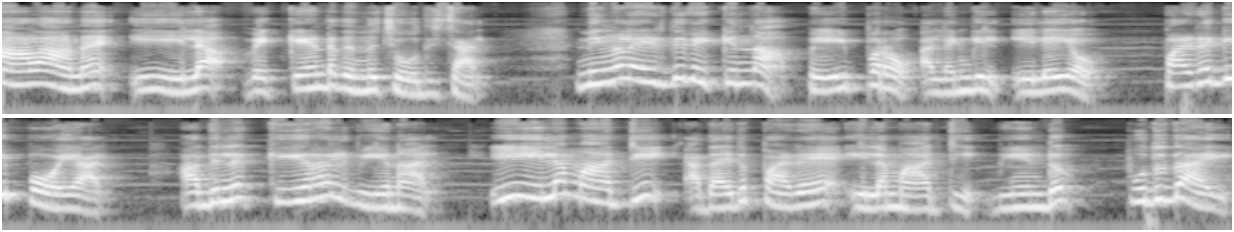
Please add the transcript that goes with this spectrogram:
നാളാണ് ഈ ഇല വെക്കേണ്ടതെന്ന് ചോദിച്ചാൽ നിങ്ങൾ എഴുതി വെക്കുന്ന പേപ്പറോ അല്ലെങ്കിൽ ഇലയോ പഴകിപ്പോയാൽ അതിൽ കീറൽ വീണാൽ ഈ ഇല മാറ്റി അതായത് പഴയ ഇല മാറ്റി വീണ്ടും പുതുതായി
